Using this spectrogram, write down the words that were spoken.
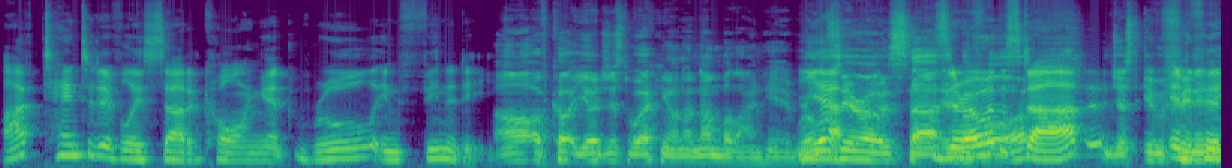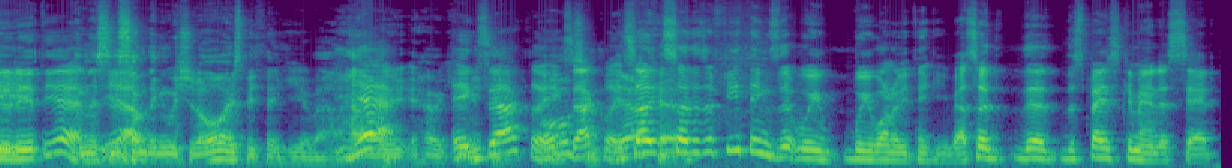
I've tentatively started calling it Rule Infinity. Oh, of course, you're just working on a number line here. Rule Yeah. zero is started Zero at the start. and just infinity, Infinity at the end, And this is something we should always be thinking about. How Yeah, we-. Exactly, Awesome. exactly. Yeah, so okay. so there's a few things that we we want to be thinking about. So the the space commander said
